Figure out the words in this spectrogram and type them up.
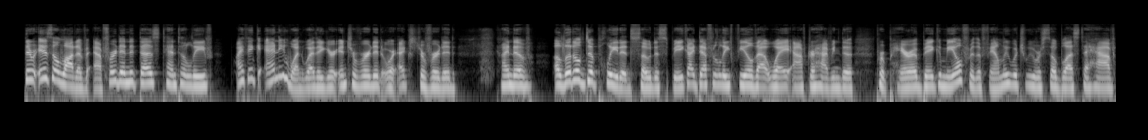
There is a lot of effort, and it does tend to leave, I think, anyone, whether you're introverted or extroverted, kind of a little depleted, so to speak. I definitely feel that way after having to prepare a big meal for the family, which we were so blessed to have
